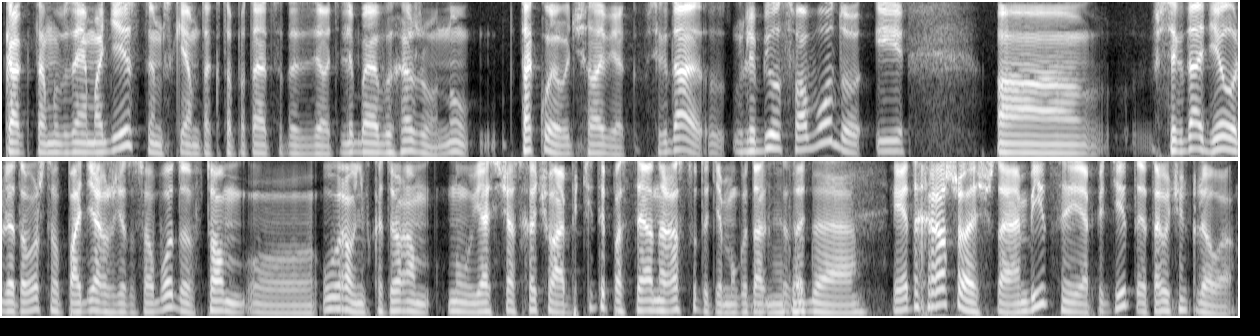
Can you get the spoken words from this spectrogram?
как-то мы взаимодействуем с кем-то, кто пытается это сделать, либо я выхожу. Ну, такой вот человек. Всегда э, любил свободу и а, всегда делаю для того, чтобы поддерживать эту свободу в том э, уровне, в котором, ну, я сейчас хочу. Аппетиты постоянно растут, я тебе могу так Это сказать. да. И это хорошо, я считаю. Амбиции и аппетит — это очень клево.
